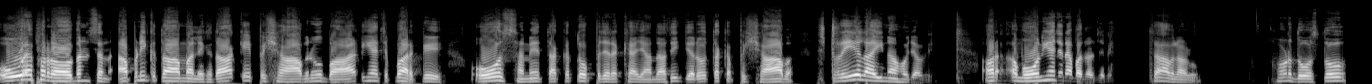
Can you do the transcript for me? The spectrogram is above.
ਓ ਐਫ ਰੋਬਿਨਸਨ ਆਪਣੀ ਕਿਤਾਬ 'ਚ ਲਿਖਦਾ ਕਿ ਪਿਸ਼ਾਬ ਨੂੰ ਬਾਲਟੀਆਂ 'ਚ ਭਰ ਕੇ ਉਸ ਸਮੇਂ ਤੱਕ ਧੁੱਪ 'ਚ ਰੱਖਿਆ ਜਾਂਦਾ ਸੀ ਜਦੋਂ ਤੱਕ ਪਿਸ਼ਾਬ ਸਟਰੇਲਾਈ ਨਾ ਹੋ ਜਾਵੇ ਔਰ ਅਮੋਨੀਆ 'ਚ ਨਾ ਬਦਲ ਜਾਵੇ। ਹਿਸਾਬ ਲਾ ਲਓ। ਹੁਣ ਦੋਸਤੋ,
